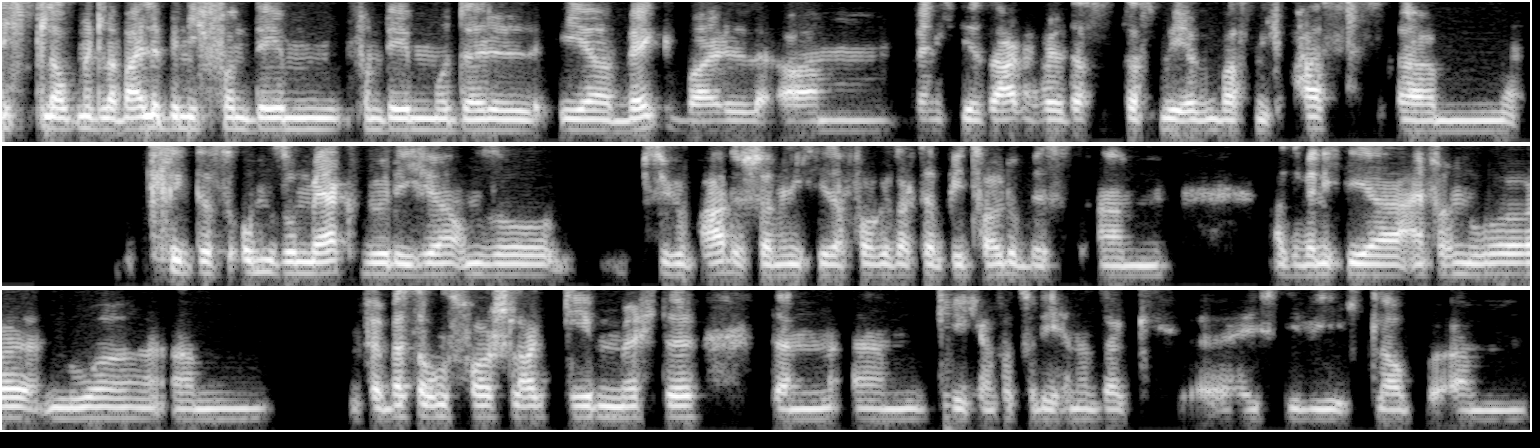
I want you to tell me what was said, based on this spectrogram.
ich glaube, mittlerweile bin ich von dem, von dem Modell eher weg, weil ähm, wenn ich dir sagen will, dass, dass mir irgendwas nicht passt, ähm, klingt es umso merkwürdiger, umso psychopathischer, wenn ich dir davor gesagt habe, wie toll du bist. Ähm, also wenn ich dir einfach nur, nur ähm, einen Verbesserungsvorschlag geben möchte, dann ähm, gehe ich einfach zu dir hin und sage, äh, hey Stevie, ich glaube, ähm,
